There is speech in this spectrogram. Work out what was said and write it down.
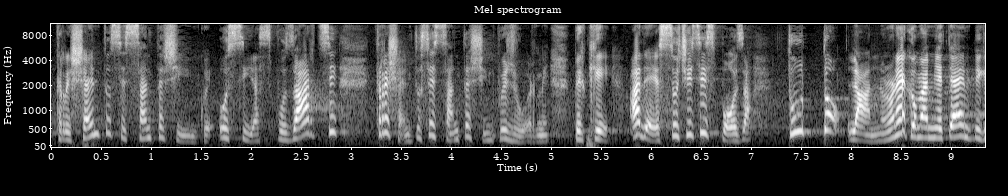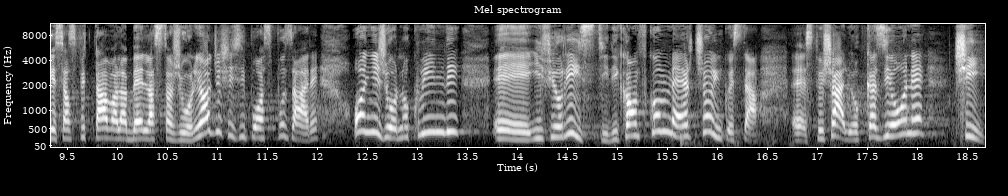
365, ossia sposarsi 365 giorni, perché adesso ci si sposa tutto l'anno, non è come ai miei tempi che si aspettava la bella stagione, oggi ci si può sposare ogni giorno, quindi eh, i fioristi di Confcommercio in questa eh, speciale occasione ci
